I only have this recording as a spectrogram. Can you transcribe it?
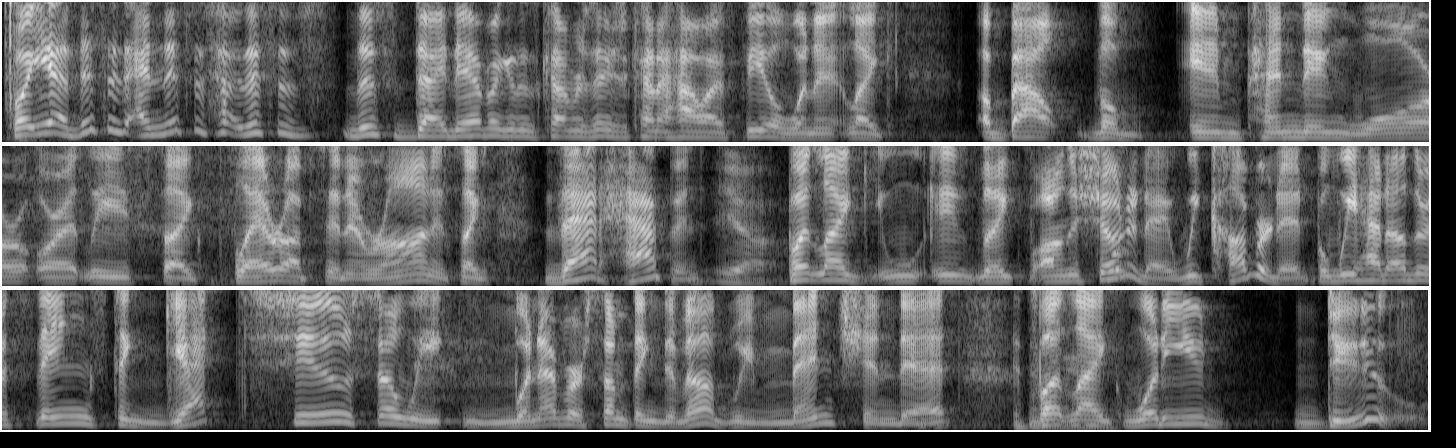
But yeah, this is and this is how this is this dynamic of this conversation kind of how I feel when it like about the impending war or at least like flare-ups in Iran. It's like that happened. Yeah. But like like on the show today, we covered it, but we had other things to get to. So we whenever something developed, we mentioned it. It's but weird. like, what do you do?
